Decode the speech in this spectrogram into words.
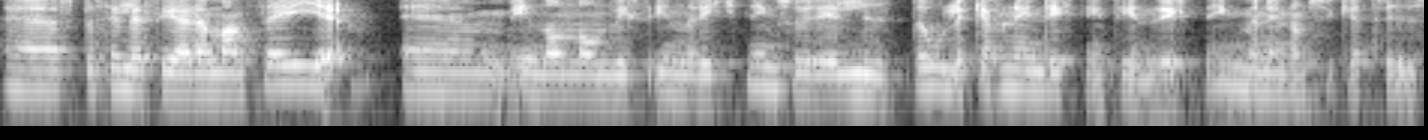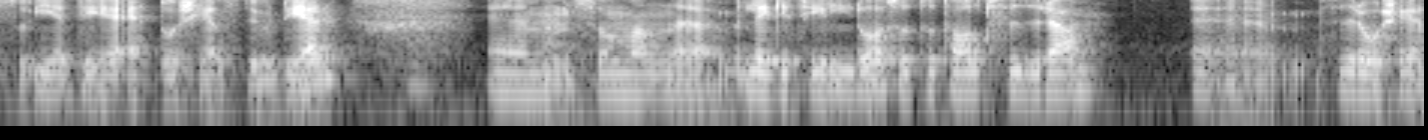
Eh, specialiserar man sig eh, inom någon viss inriktning så är det lite olika från inriktning till inriktning men inom psykiatri så är det ett års helstudier eh, som man eh, lägger till då, så totalt fyra, eh, fyra års hel,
